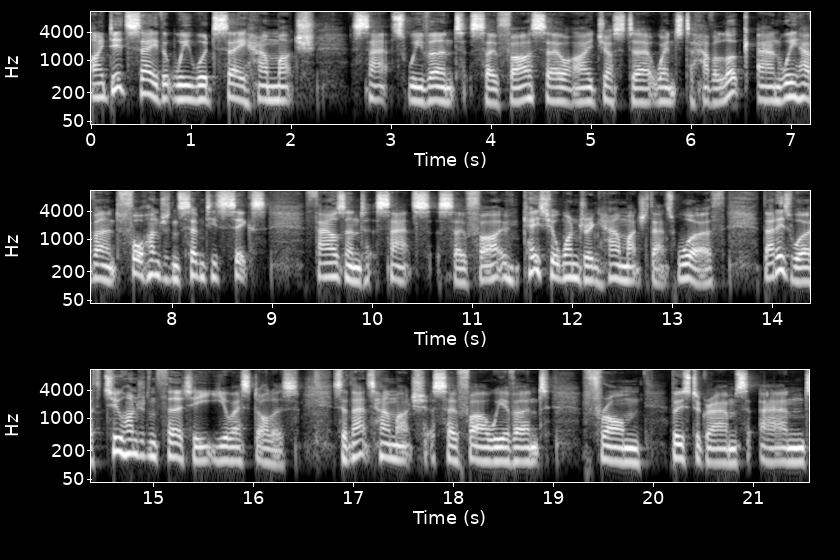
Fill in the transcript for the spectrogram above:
I did say that we would say how much sats we've earned so far. So I just uh, went to have a look, and we have earned 476 thousand sats so far. In case you're wondering how much that's worth, that is worth 230 US dollars. So that's how much so far we have earned from boostergrams and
